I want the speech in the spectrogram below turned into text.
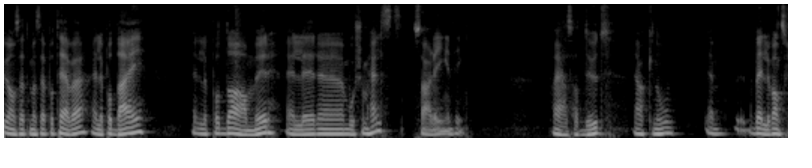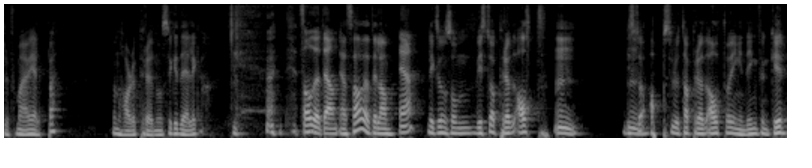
Uansett om jeg ser på TV, eller på deg, eller på damer, eller uh, hvor som helst, så er det ingenting. Og jeg sa, dude, jeg har ikke noe jeg, Veldig vanskelig for meg å hjelpe. Men har du prøvd noe psykedelika? Sa du det til han? Jeg sa det til han. Ja? Liksom som, Hvis du har prøvd alt, Mm. hvis du Mm. absolutt har prøvd alt og ingenting funker,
